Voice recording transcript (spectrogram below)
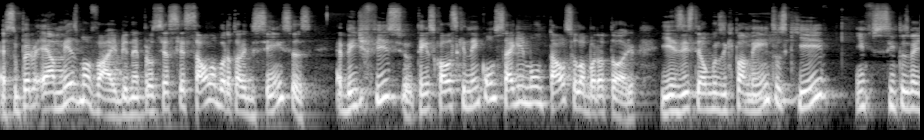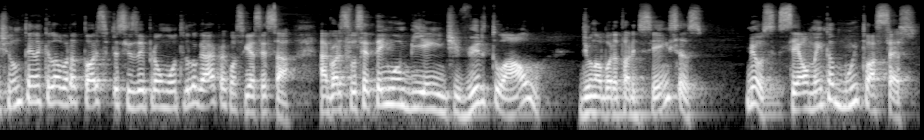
É, super, é a mesma vibe, né? Para você acessar um laboratório de ciências é bem difícil. Tem escolas que nem conseguem montar o seu laboratório. E existem alguns equipamentos uhum. que simplesmente não tem naquele laboratório, você precisa ir para um outro lugar para conseguir acessar. Agora, se você tem um ambiente virtual de um laboratório de ciências, meu, você aumenta muito o acesso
